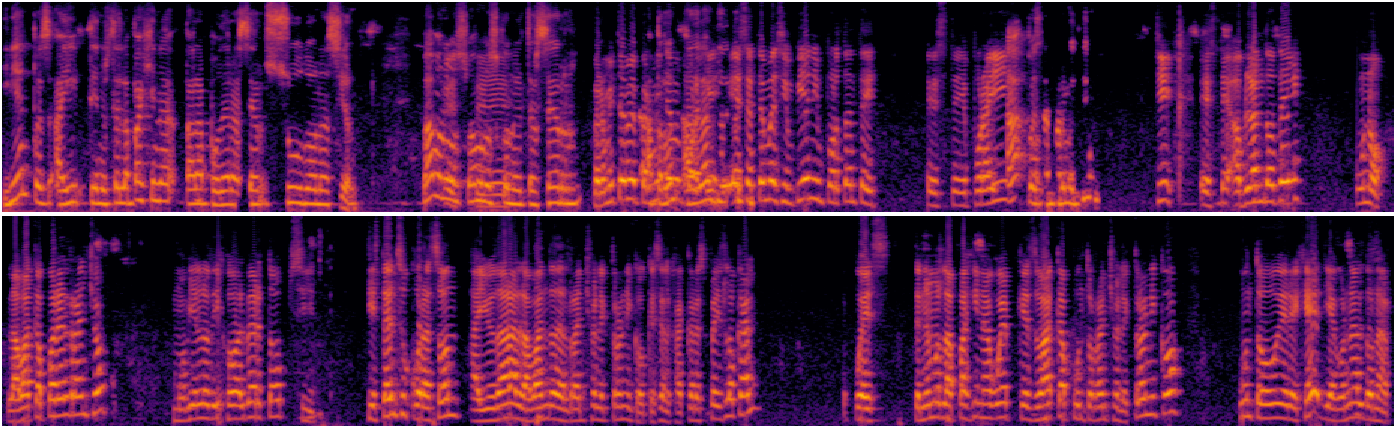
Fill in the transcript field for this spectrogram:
Y bien, pues ahí tiene usted la página para poder hacer su donación. Vámonos, este, vámonos con el tercer. Permítame, ah, permítame, porque ese tema es bien importante. Este, por ahí. Ah, pues te permitió. Sí, este, hablando de uno, la vaca para el rancho, como bien lo dijo Alberto, si, está en su corazón ayudar a la banda del rancho electrónico, que es el Hackerspace local, pues tenemos la página web que es vaca.ranchoelectrónico.org, diagonal donar.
